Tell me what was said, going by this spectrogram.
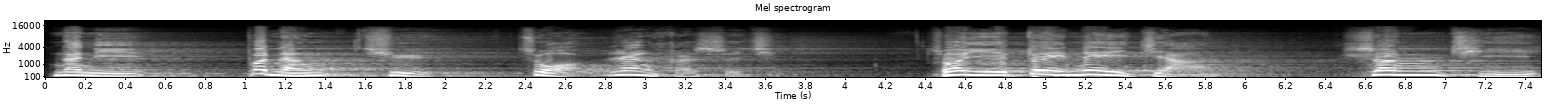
那你不能去做任何事情。所以对内讲，身体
